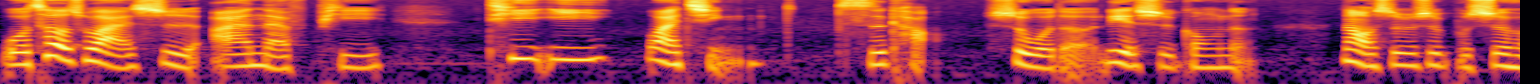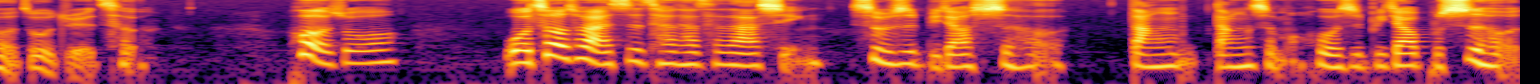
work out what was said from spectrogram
我测出来是 INFP，T 一外倾思考是我的劣势功能，那我是不是不适合做决策？或者说，我测出来是叉叉叉叉型，是不是比较适合当当什么，或者是比较不适合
